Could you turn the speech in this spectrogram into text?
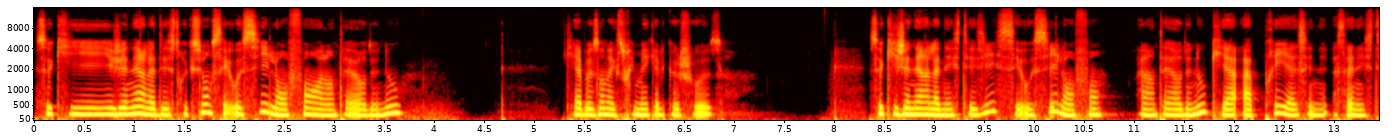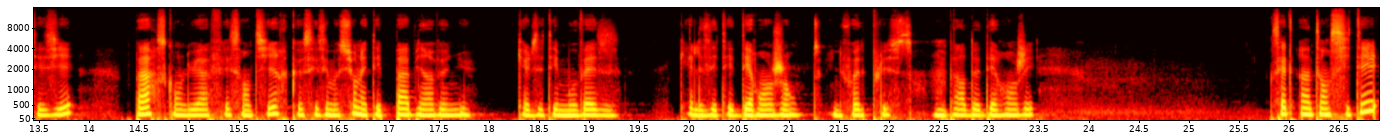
Ce qui génère la destruction, c'est aussi l'enfant à l'intérieur de nous qui a besoin d'exprimer quelque chose. Ce qui génère l'anesthésie, c'est aussi l'enfant à l'intérieur de nous qui a appris à s'anesthésier parce qu'on lui a fait sentir que ses émotions n'étaient pas bienvenues, qu'elles étaient mauvaises, qu'elles étaient dérangeantes, une fois de plus. On parle de déranger. Cette intensité,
